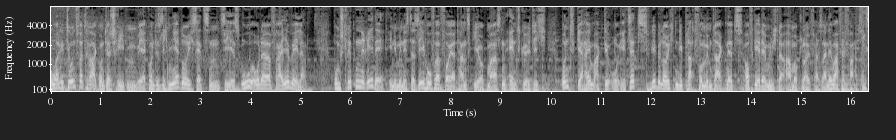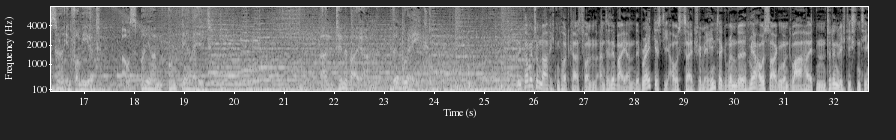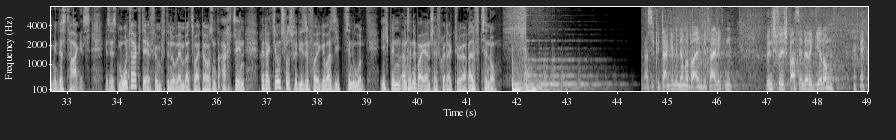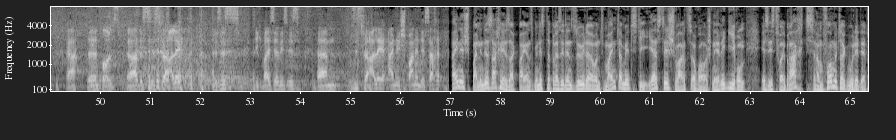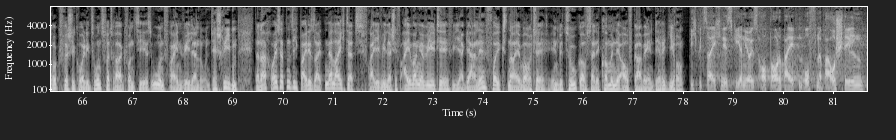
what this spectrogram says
Koalitionsvertrag unterschrieben. Wer konnte sich mehr durchsetzen? CSU oder Freie Wähler? Umstrittene Rede. Innenminister Seehofer feuert Hans-Georg Maaßen endgültig. Und Geheimakte OEZ. Wir beleuchten die Plattform im Darknet, auf der der Münchner Amokläufer seine Waffe fand. Besser informiert aus Bayern und der Welt. Antenne Bayern. The Break. Willkommen zum Nachrichtenpodcast von Antenne Bayern. The Break ist die Auszeit für mehr Hintergründe, mehr Aussagen und Wahrheiten zu den wichtigsten Themen des Tages. Es ist Montag, der 5. November 2018. Redaktionsschluss für diese Folge war 17 Uhr. Ich bin Antenne Bayern Chefredakteur Ralf Zinno. Also ich bedanke mich nochmal bei allen Beteiligten, wünsche viel Spaß in der Regierung. ja, äh, Ebenfalls. Ja, das ist für alle, das ist, ich weiß ja, wie es ist, ähm, es ist für alle eine spannende Sache. Eine spannende Sache, sagt Bayerns Ministerpräsident Söder und meint damit die erste schwarz-orangene Regierung. Es ist vollbracht. Am Vormittag wurde der druckfrische Koalitionsvertrag von CSU und Freien Wählern unterschrieben. Danach äußerten sich beide Seiten erleichtert. Freie Wählerchef Aiwanger wählte, wie er gerne, volksnahe Worte in Bezug auf seine kommende Aufgabe in der Regierung. Ich bezeichne es gerne als Abarbeiten offener Baustellen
